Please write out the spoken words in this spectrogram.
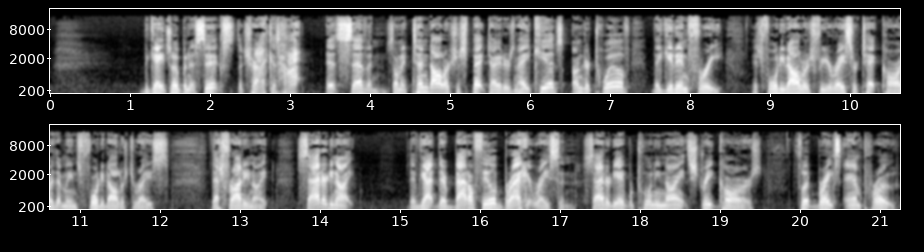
The gates open at six. The track is hot. It's seven. It's only ten dollars for spectators. And hey, kids under twelve, they get in free. It's $40 for your Racer Tech card. That means $40 to race. That's Friday night. Saturday night, they've got their Battlefield Bracket Racing. Saturday, April 29th, street cars, foot brakes, and pro.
